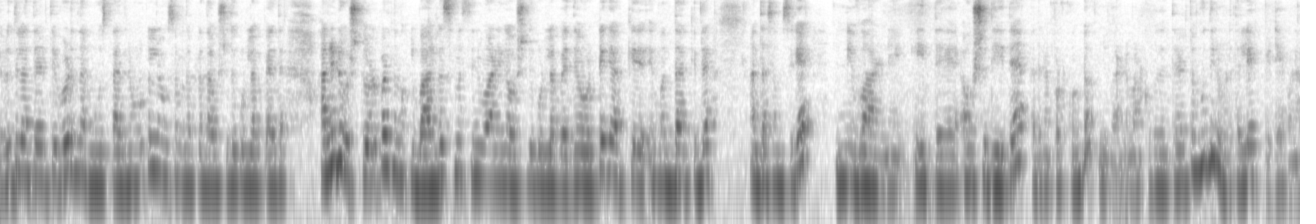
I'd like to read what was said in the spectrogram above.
ಇರುವುದಿಲ್ಲ ಅಂತ ಹೇಳ್ತೀವಿ. ನಾನು ಮುಗಿಸ್ತಾ ಇದ್ದೀನಿ. ಉಳ್ಕಲ್ಲಿ ನಮಗೆ ಸಂಬಂಧಪಟ್ಟ ಔಷಧಿ ಲಭ್ಯ ಇದೆ. ಹನ್ನೆರಡು ವರ್ಷದ ಒಳಪಡಿದ ಮಕ್ಕಳು ಬಾಲ್ಯ ಸಮಸ್ಯೆ ನಿವಾರಣೆಗೆ ಔಷಧಿ ಲಭ್ಯ ಇದೆ. ಹೊಟ್ಟೆಗೆ ಹಾಕಿ, ಮದ್ದು ಹಾಕಿದ್ರೆ ಅಂಥ ಸಮಸ್ಯೆಗೆ ನಿವಾರಣೆ ಇದೆ, ಔಷಧಿ ಇದೆ. ಅದನ್ನು ಪಡ್ಕೊಂಡು ನಿವಾರಣೆ ಮಾಡ್ಕೋಬೋದು ಅಂತ ಹೇಳ್ತಾ ಮುಂದಿನ ವಿಡದಲ್ಲಿ ಭೇಟಿಯಾಗೋಣ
